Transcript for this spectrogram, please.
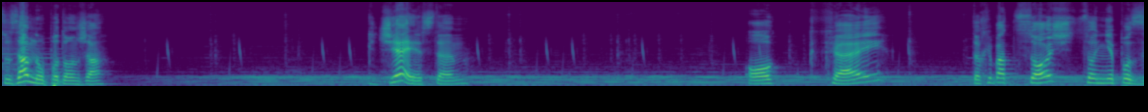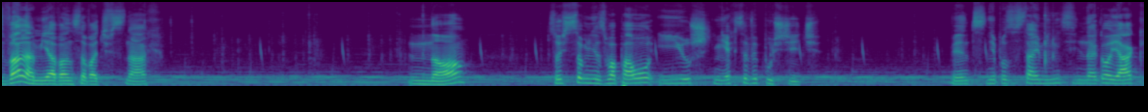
To za mną podąża. Gdzie jestem? Okej. To chyba coś, co nie pozwala mi awansować w snach. No. Coś, co mnie złapało i już nie chcę wypuścić. Więc nie pozostaje mi nic innego jak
